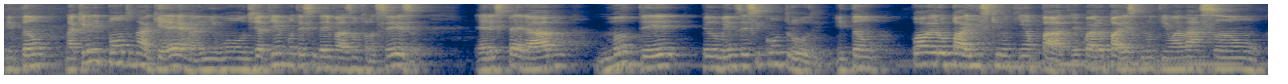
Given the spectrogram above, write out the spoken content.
Então, naquele ponto na guerra, onde já tinha acontecido a invasão francesa, era esperado manter pelo menos esse controle. Então, qual era o país que não tinha pátria? Qual era o país que não tinha uma nação,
